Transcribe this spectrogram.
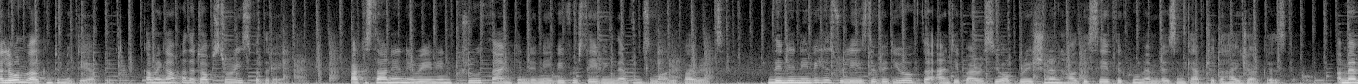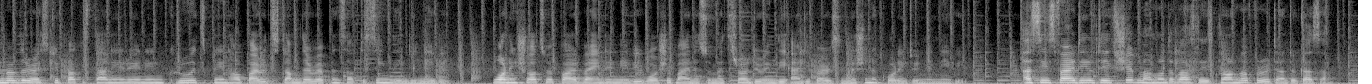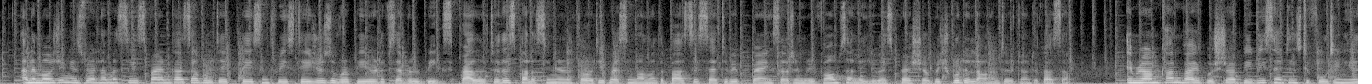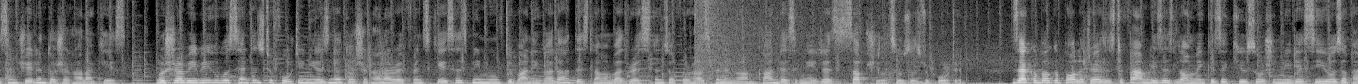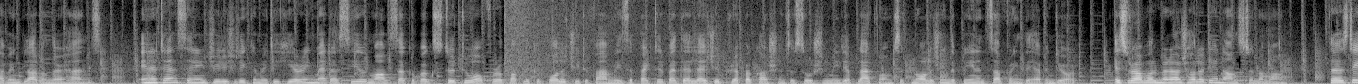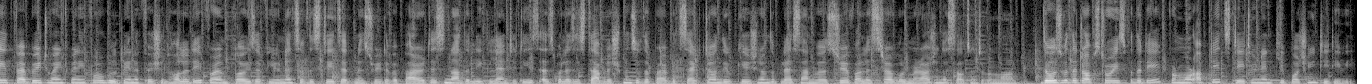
Hello and welcome to Midday Update. Coming up are the top stories for the day. Pakistani and Iranian crew thanked Indian Navy for saving them from Somali pirates. The Indian Navy has released a video of the anti-piracy operation and how they saved the crew members and captured the hijackers. A member of the rescued Pakistani Iranian crew explained how pirates dumped their weapons after seeing the Indian Navy. Warning shots were fired by Indian Navy warship INS Sumitra during the anti-piracy mission, according to Indian Navy. A ceasefire deal takes shape. Mahmoud Abbas lays groundwork for return to Gaza. An emerging Israel-Hamas ceasefire in Gaza will take place in three stages over a period of several weeks. Parallel to this, Palestinian Authority President Mahmoud Abbas is said to be preparing certain reforms under US pressure, which would allow him to return to Gaza. Imran Khan wife Bushra Bibi sentenced to 14 years in jail in Toshakhana case. Bushra Bibi, who was sentenced to 14 years in the Toshakhana reference case, has been moved to Banigala, the Islamabad residence of her husband Imran Khan, designated as a sub-shield, sources reported. Zuckerberg apologizes to families as lawmakers accuse social media CEOs of having blood on their hands. In a tense Senate Judiciary Committee hearing, Meta CEO Mark Zuckerberg stood to offer a public apology to families affected by the alleged repercussions of social media platforms, acknowledging the pain and suffering they have endured. Isra Miraj holiday announced in Oman. Thursday, 8 February 2024 will be an official holiday for employees of units of the state's administrative apparatus and other legal entities, as well as establishments of the private sector on the occasion of the blessed anniversary of Al Isra wal Miraj and the Sultan of Oman. Those were the top stories for the day. For more updates, stay tuned and keep watching TTV.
